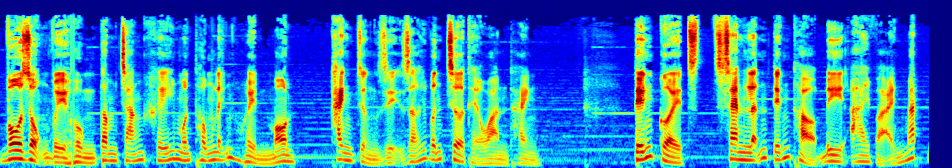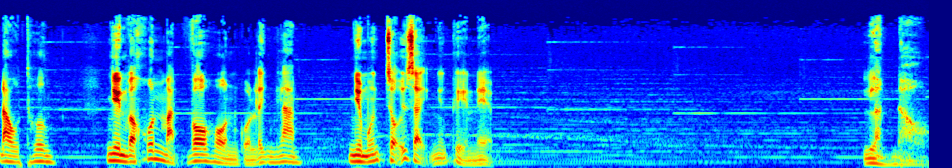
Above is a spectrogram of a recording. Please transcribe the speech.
Vô dụng vì hùng tâm tráng khí muốn thống lĩnh huyền môn. Thanh trừng dị giới vẫn chưa thể hoàn thành. Tiếng cười xen lẫn tiếng thở bi ai và ánh mắt đau thương. Nhìn vào khuôn mặt vô hồn của Linh Lam. Như muốn trỗi dậy những kỷ niệm. Lần đầu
